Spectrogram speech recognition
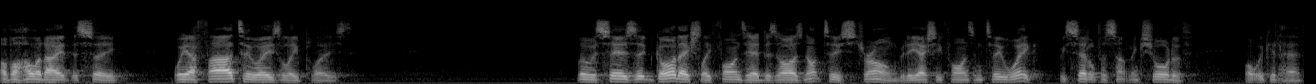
of a holiday at the sea. We are far too easily pleased. Lewis says that God actually finds our desires not too strong, but he actually finds them too weak. We settle for something short of what we could have.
